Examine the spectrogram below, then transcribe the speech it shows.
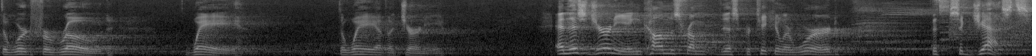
the word for road, way, the way of a journey. And this journeying comes from this particular word that suggests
